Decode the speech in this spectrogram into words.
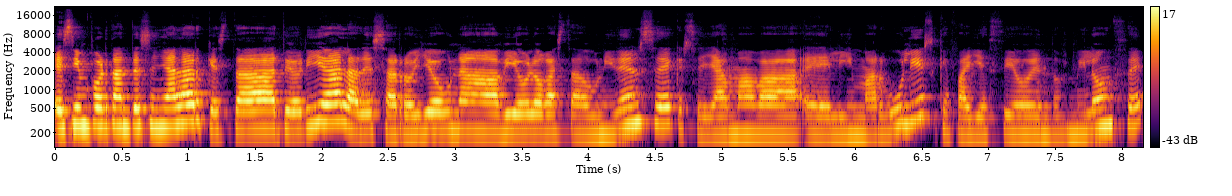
es importante señalar que esta teoría la desarrolló una bióloga estadounidense que se llamaba eh, Lynn Margulis, que falleció en 2011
